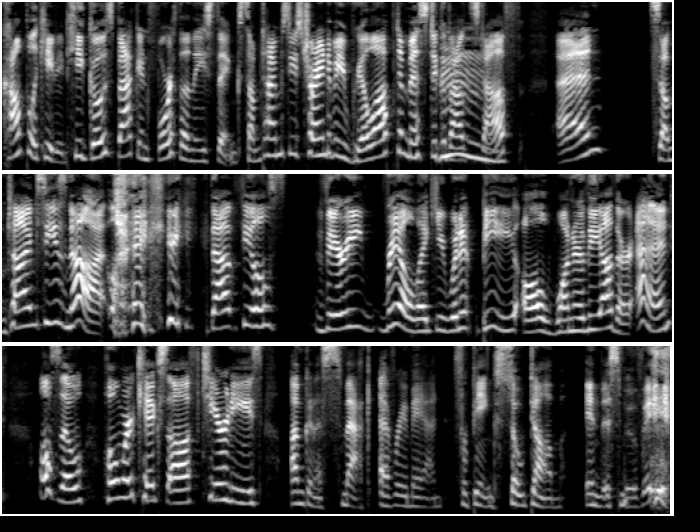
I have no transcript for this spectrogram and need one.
complicated. He goes back and forth on these things. Sometimes he's trying to be real optimistic about Mm. stuff, and sometimes he's not. Like, that feels very real. Like, you wouldn't be all one or the other. And also, Homer kicks off Tierney's I'm gonna smack every man for being so dumb in this movie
